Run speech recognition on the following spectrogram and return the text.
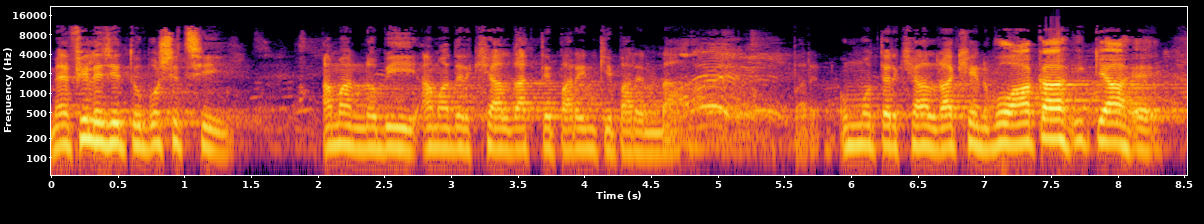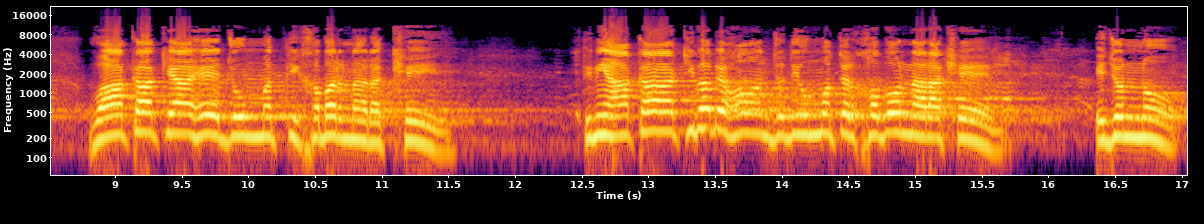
মেহফিলে যেহেতু বসেছি, আমার নবী আমাদের খেয়াল রাখতে পারেন কি পারেন না? পারেন। উম্মতের খেয়াল রাখেন, ও আকা হি ক্যা হে? ও আকা ক্যা হে যে উম্মত খবর না রাখে? তিনি আকা কীভাবে হন যদি উম্মতের খবর না রাখেন? এজন্য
